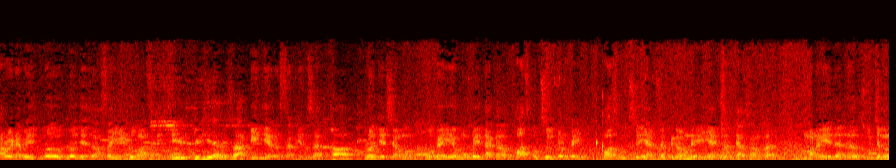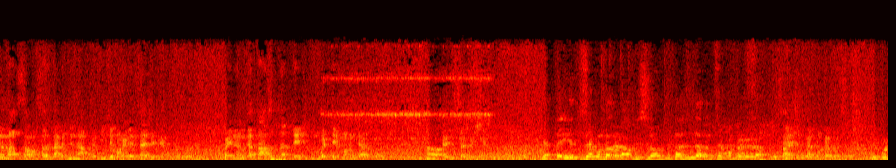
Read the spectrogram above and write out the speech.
అరవై డెబ్బై క్లో- క్లోజ్ చేశాం సార్ ఈ టూ మంత్స్ నుంచి. PGR sir PGRS surgeon sir. Close చేశాము. ఒక ముప్పై దాకా పాస్బుక్స్ ఉంటాయి. పాస్బుక్స్ యాక్సెప్ట్గా ఉండేవి యాక్సెప్ట్ చేస్తాం సార్. మనం ఏదైనా సూచనలు రాస్తాం సార్ దాని మీద అంతకు మించి మనకి ఎంత చేస్తాం ఫైనల్గా తహసీల్దార్ డేషన్ బట్టి మనం చేస్తాం. అది సార్ విషయం. ఎంత ఎంతసేపు ఉంటారు ఆఫీస్లో? తహసీల్దార్ ఎంతసేపు ఉంటారు ఇక్కడ? ఇప్పుడు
